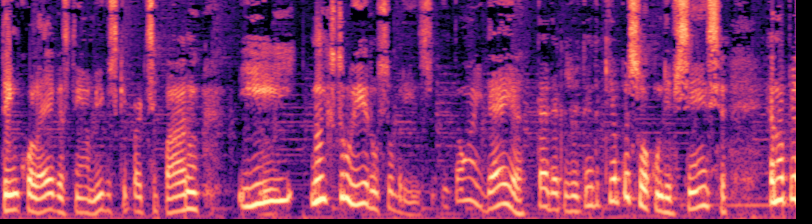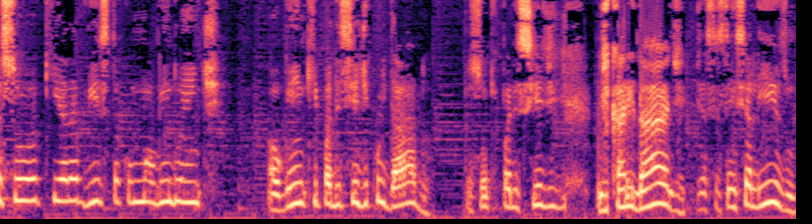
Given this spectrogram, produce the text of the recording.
tenho colegas, tenho amigos que participaram e me instruíram sobre isso. Então a ideia, até a década de 80, é que a pessoa com deficiência era uma pessoa que era vista como alguém doente, alguém que padecia de cuidado, pessoa que parecia de, de caridade, de assistencialismo,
